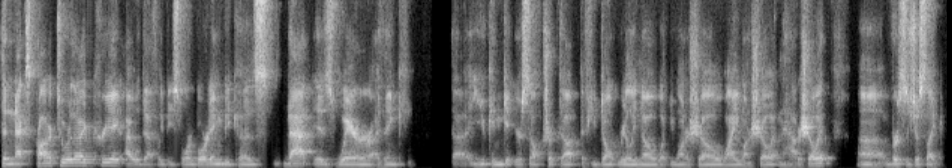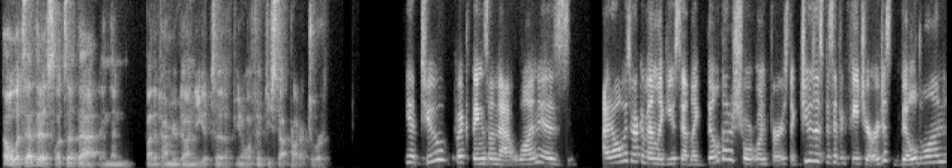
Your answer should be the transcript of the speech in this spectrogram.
the next product tour that I create, I will definitely be storyboarding because that is where I think uh, you can get yourself tripped up if you don't really know what you want to show, why you want to show it, and how to show it. Uh, versus just like, oh, let's add this, let's add that, and then by the time you're done, you get to you know a 50 step product tour. Yeah, two quick things on that. One is I'd always recommend, like you said, like build out a short one first, like choose a specific feature or just build one.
